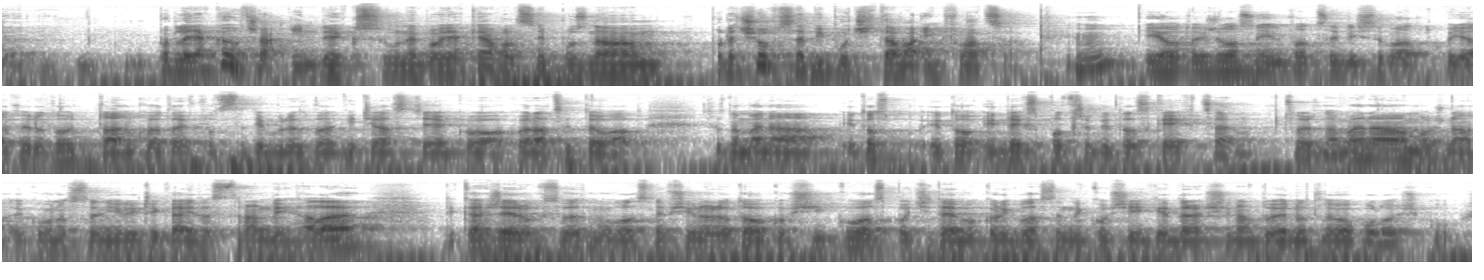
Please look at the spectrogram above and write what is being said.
podle jakého třeba indexu, nebo jak já vlastně poznám, podle čeho se vypočítává inflace? Mm, jo, takže vlastně inflace, když se podíváte do toho článku, a to v podstatě bude z velké části jako akorát citovat, to znamená, je to, je to index spotřebitelských cen, což znamená, možná, jako ono se někdy říkají ze strany, hele, každý rok si vezmu vlastně všechno do toho košíku a spočítají, kolik vlastně ten košík je dražší na tu jednotlivou položku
